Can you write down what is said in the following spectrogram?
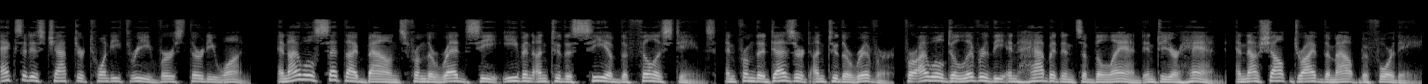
Exodus chapter 23 verse 31. And I will set thy bounds from the Red Sea even unto the sea of the Philistines, and from the desert unto the river, for I will deliver the inhabitants of the land into your hand, and thou shalt drive them out before thee.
